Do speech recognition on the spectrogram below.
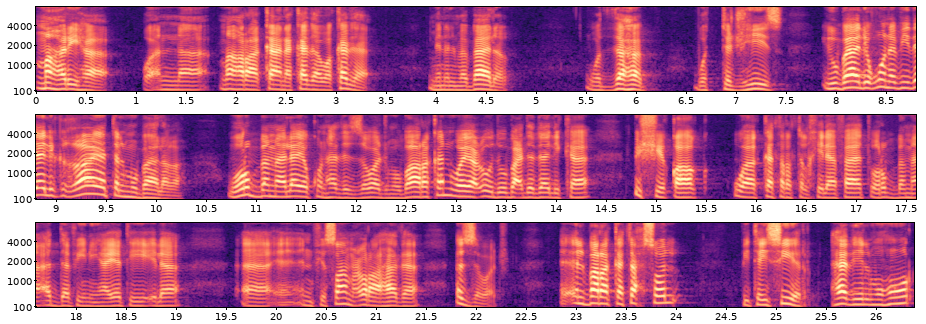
بمهرها وأن مهرها كان كذا وكذا من المبالغ والذهب. والتجهيز يبالغون في ذلك غاية المبالغة. وربما لا يكون هذا الزواج مباركا ويعود بعد ذلك بالشقاق وكثرة الخلافات وربما أدى في نهايته إلى آه، انفصام عرى هذا الزواج. البركة تحصل بتيسير هذه المهور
